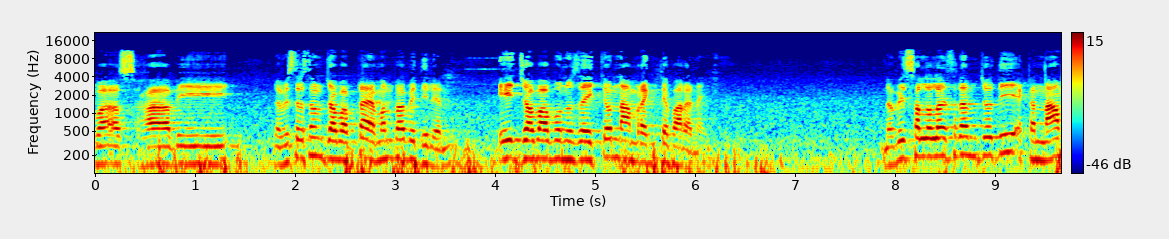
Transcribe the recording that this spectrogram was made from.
ওয়াসহাবি নবিসাম জবাবটা এমন ভাবে দিলেন, এই জবাব অনুযায়ী কেউ নাম রাখতে পারে নাই। নবী সাল্লাম যদি একটা নাম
